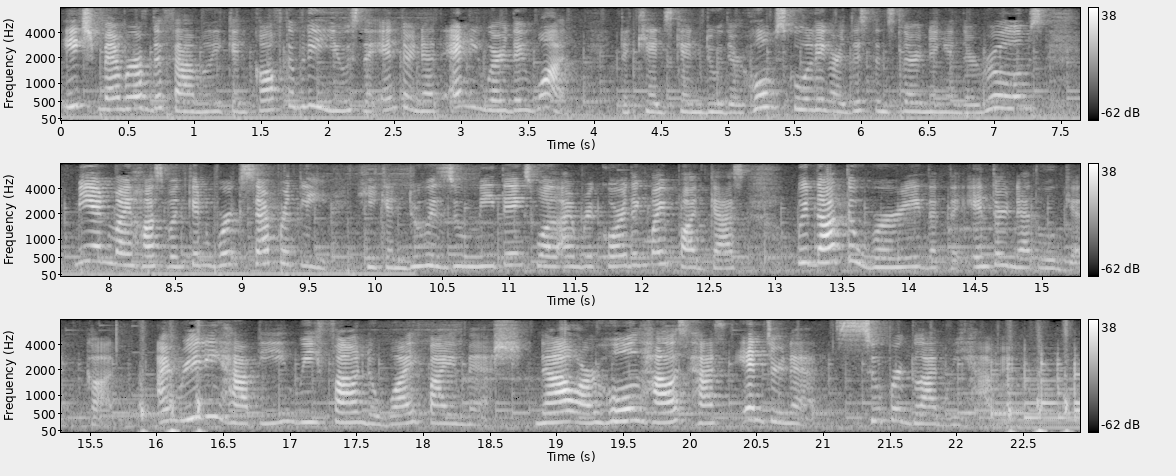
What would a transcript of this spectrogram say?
Each member of the family can comfortably use the internet anywhere they want. The kids can do their homeschooling or distance learning in their rooms. Me and my husband can work separately. He can do his Zoom meetings while I'm recording my podcast without the worry that the internet will get cut. I'm really happy we found a Wi-Fi mesh. Now our whole house has internet. Super glad we have it.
